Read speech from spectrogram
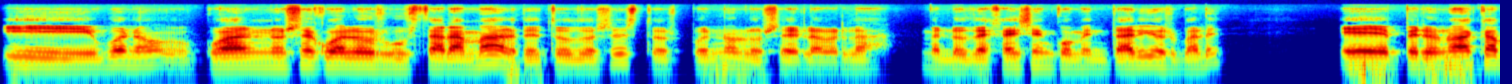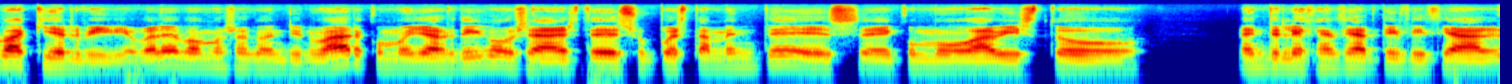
Y bueno, cuál, no sé cuál os gustará más de todos estos, pues no lo sé, la verdad. Me lo dejáis en comentarios, ¿vale? Eh, pero no acaba aquí el vídeo, ¿vale? Vamos a continuar. Como ya os digo, o sea, este supuestamente es eh, como ha visto la inteligencia artificial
